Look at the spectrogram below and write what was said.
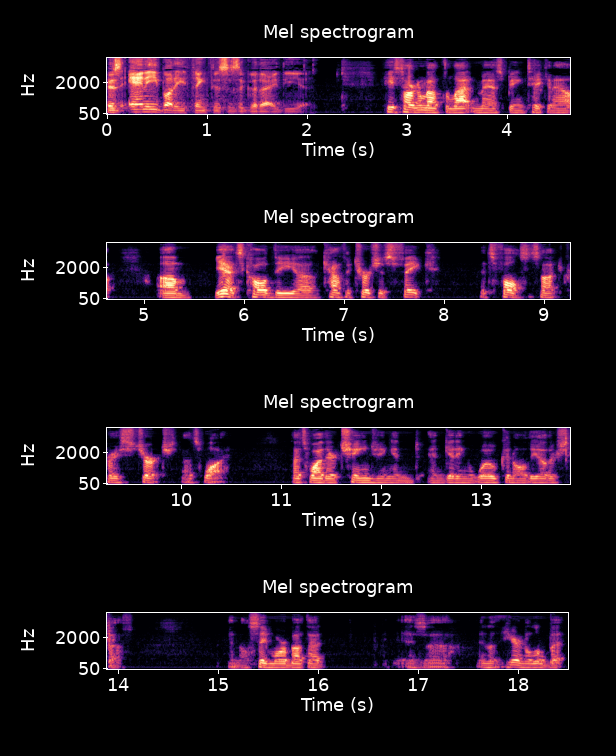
Does anybody think this is a good idea? He's talking about the Latin Mass being taken out. Um, yeah, it's called the uh, Catholic Church is fake. It's false. It's not Christ's church. That's why. That's why they're changing and, and getting woke and all the other stuff. And I'll say more about that as uh, in, here in a little bit.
